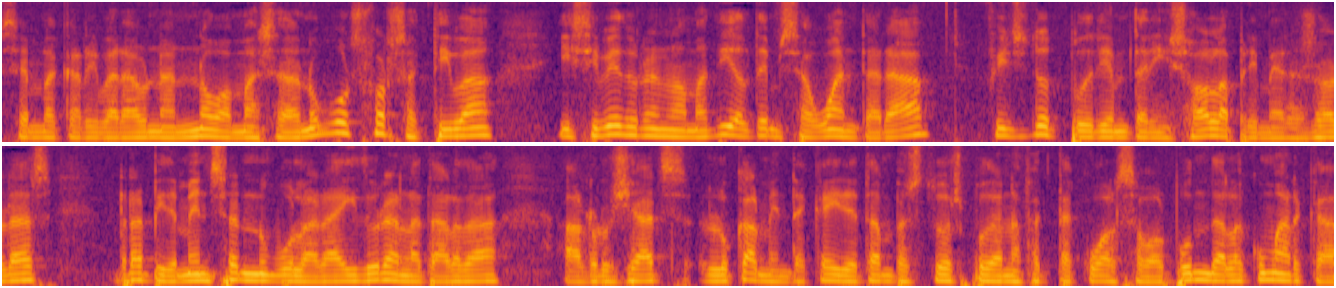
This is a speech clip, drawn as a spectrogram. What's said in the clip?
Sembla que arribarà una nova massa de núvols força activa i si bé durant el matí el temps s'aguantarà, fins i tot podríem tenir sol a primeres hores, ràpidament s'ennuvolarà i durant la tarda els ruixats localment de caire tempestuós poden afectar qualsevol punt de la comarca.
